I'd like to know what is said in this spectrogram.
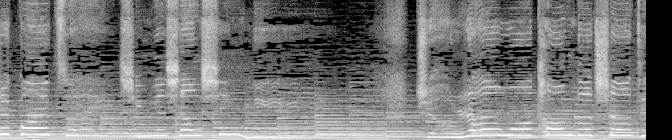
只怪罪，情愿相信你。就让我痛得彻底，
